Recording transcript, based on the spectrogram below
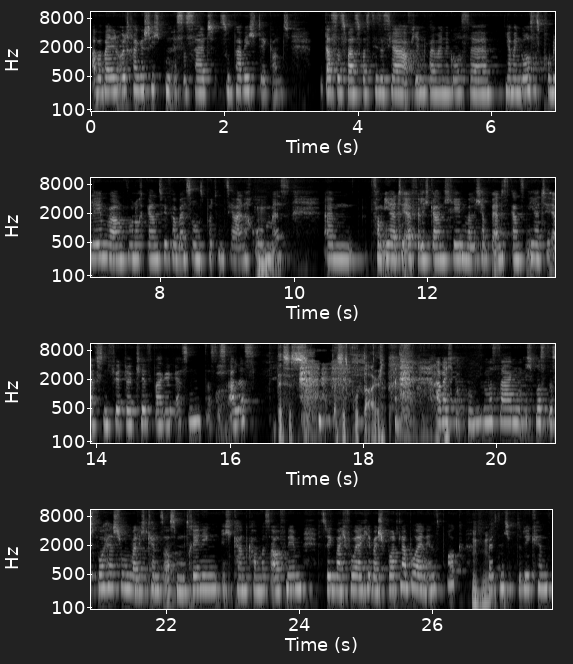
aber bei den Ultrageschichten ist es halt super wichtig und das ist was, was dieses Jahr auf jeden Fall meine große, ja, mein großes Problem war und wo noch ganz viel Verbesserungspotenzial nach oben mhm. ist. Ähm, vom IATF will ich gar nicht reden, weil ich habe während des ganzen IATFs ein Viertel Cliff Bar gegessen. Das ist alles. Das ist, das ist brutal. Aber ich muss sagen, ich wusste es vorher schon, weil ich kenne es aus dem Training. Ich kann kaum was aufnehmen. Deswegen war ich vorher hier bei Sportlabor in Innsbruck. Mhm. Ich weiß nicht, ob du die kennst.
